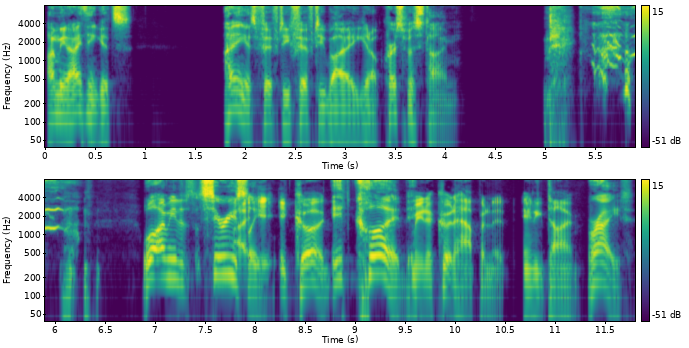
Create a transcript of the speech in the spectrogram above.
I mean, I think it's I think it's 50-50 by you know Christmas time. well, I mean, seriously, I- it, it could. it could. I mean, it could happen at any time. Right.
